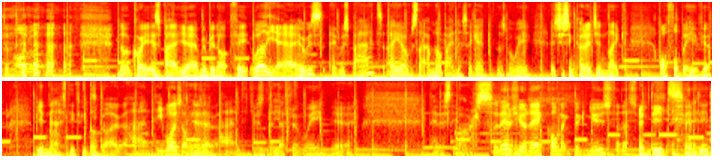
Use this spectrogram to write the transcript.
tomorrow. not quite as bad, yeah. Maybe not. Fa- well, yeah, it was it was bad. I, I was like, I'm not buying this again. There's no way. It's just encouraging like awful behaviour, being nasty to people. He's got out of hand. He was always yeah. out of hand, just Indeed. a different way. Yeah. There is the arse. So there's your uh, comic book news for this week. Indeed, indeed.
